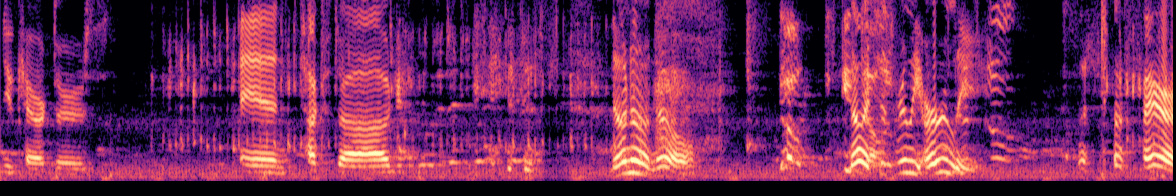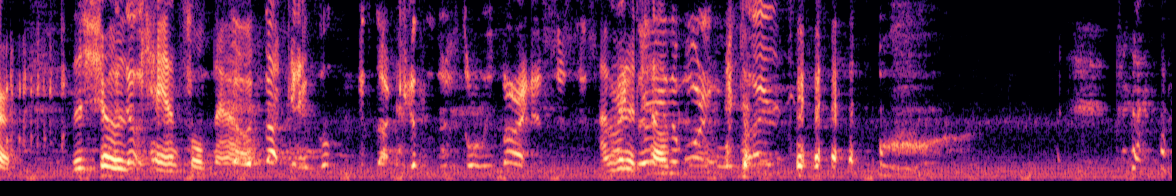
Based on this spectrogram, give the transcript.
new characters. And Tux Dog is. No, no, no. no, No, it's just really early. That's not fair. This show's No. canceled no, now. it's not canceled. It's not canceled. It's totally fine. It's just it's I'm gonna tell. in the morning. We're tired.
